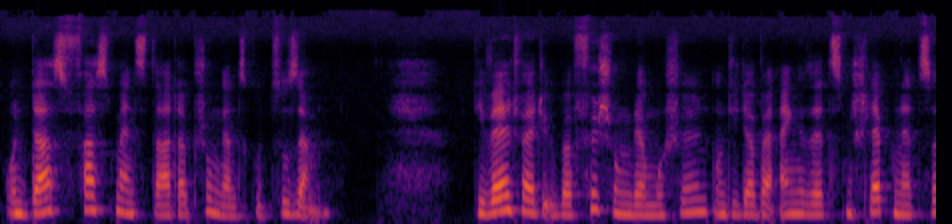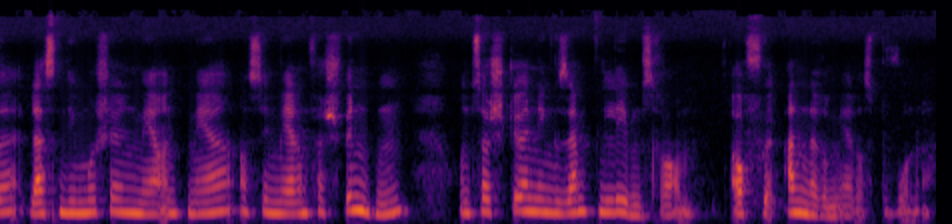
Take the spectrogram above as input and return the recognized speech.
und das fasst mein Startup schon ganz gut zusammen. Die weltweite Überfischung der Muscheln und die dabei eingesetzten Schleppnetze lassen die Muscheln mehr und mehr aus den Meeren verschwinden und zerstören den gesamten Lebensraum, auch für andere Meeresbewohner.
